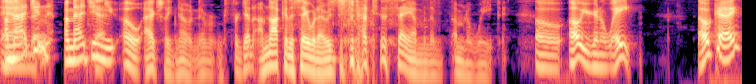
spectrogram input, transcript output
and- imagine imagine yeah. you. Oh, actually, no, never forget. I'm not going to say what I was just about to say. I'm gonna I'm gonna wait. Oh, oh, you're gonna wait. Okay.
